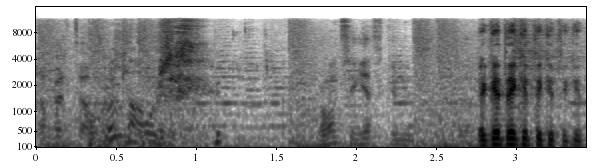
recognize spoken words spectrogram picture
Rappelle-toi. Pourquoi t'as un P3 Par contre, fais gaffe que nous. T'inquiète, t'inquiète, t'inquiète, t'inquiète.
